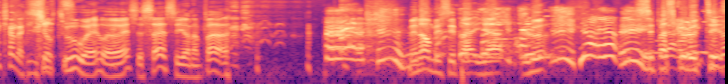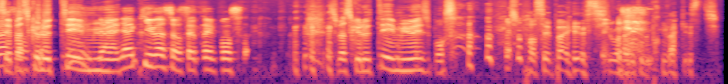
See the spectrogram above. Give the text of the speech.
Il y en a huit. Surtout, ouais, ouais, ouais, c'est ça, il y en a pas. Mais non, mais c'est pas. Il y a le. Y a rien. C'est parce que le T, c'est parce que le cette- T est Y a muet. rien qui va sur cette réponse. C'est parce que le T est muet, c'est pour ça. Je pensais pas aller aussi loin avec une première question.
